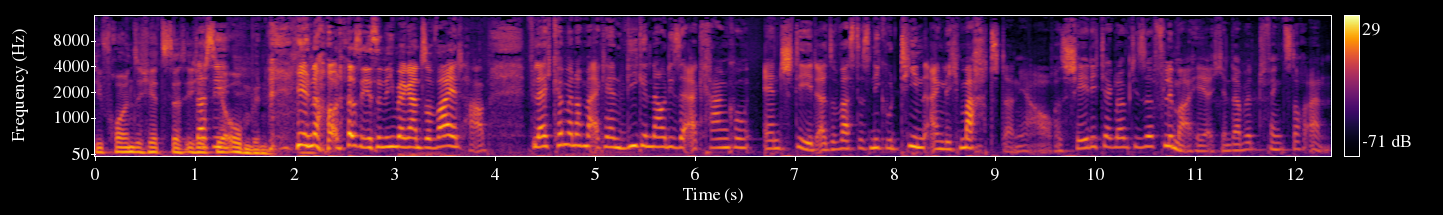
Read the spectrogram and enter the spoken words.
Die freuen sich jetzt, dass ich Dass jetzt hier sie- oben bin. Genau, dass sie es nicht mehr ganz so weit haben. Vielleicht können wir noch mal erklären, wie genau diese Erkrankung entsteht. Also was das Nikotin eigentlich macht dann ja auch. Es schädigt ja, glaube ich, diese Flimmerhärchen. Damit fängt es doch an.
